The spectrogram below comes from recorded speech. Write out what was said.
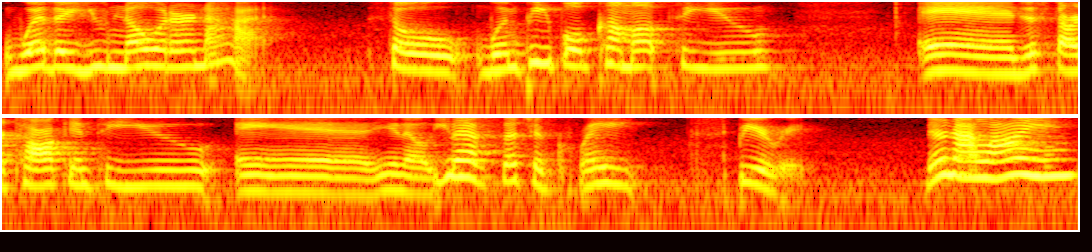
whether you know it or not. So when people come up to you and just start talking to you, and you know, you have such a great spirit they're not lying.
